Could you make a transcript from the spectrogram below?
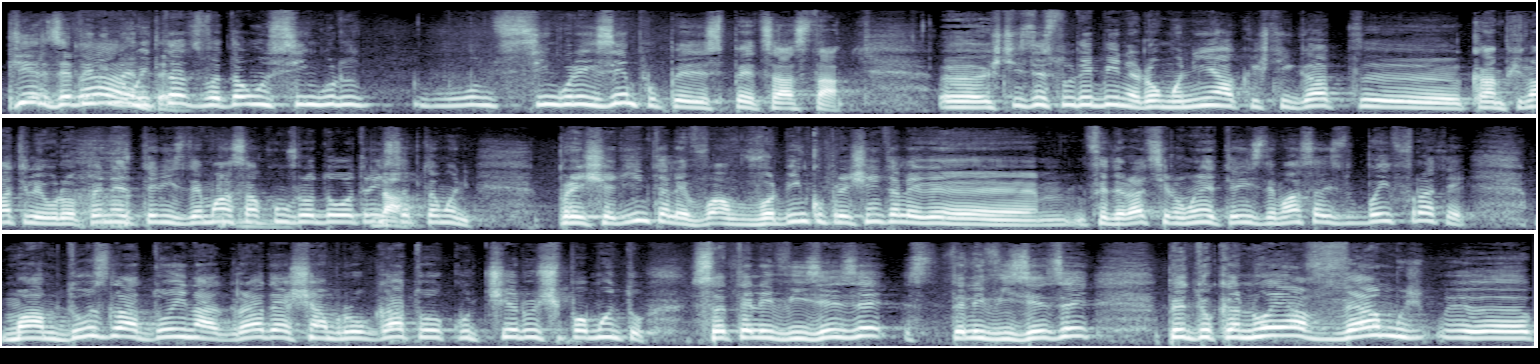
pierzi da, evenimente. uitați, vă dau un singur, un singur exemplu pe speța asta. Uh, știți destul de bine, România a câștigat uh, campionatele europene de tenis de masă acum vreo două, trei da. săptămâni. Președintele, vorbim cu președintele uh, Federației Române de Tenis de Masă, a zis, băi frate, m-am dus la Doina Gradea și am rugat-o cu cerul și pământul să televizeze, televizeze pentru că noi aveam uh,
